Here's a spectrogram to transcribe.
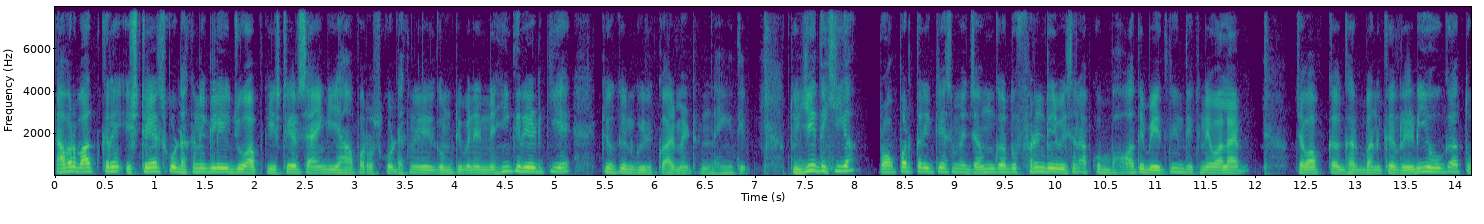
यहाँ पर बात करें स्टेयर्स को ढकने के लिए, जो आपकी स्टेयर्स आएँगी यहाँ पर उसको ढकने के लिए गुमटी मैंने नहीं क्रिएट की है, क्योंकि उनकी रिक्वायरमेंट नहीं थी। तो ये देखिएगा प्रॉपर तरीके से मैं जम कर दूँ फ्रंट एलिवेशन आपको बहुत ही बेहतरीन दिखने वाला है। जब आपका घर बनकर रेडी होगा तो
